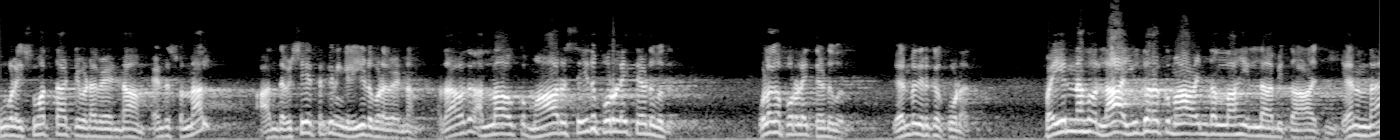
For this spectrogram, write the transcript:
உங்களை சுமத்தாட்டி விட வேண்டாம் என்று சொன்னால் அந்த விஷயத்திற்கு நீங்கள் ஈடுபட வேண்டாம். அதாவது அல்லாஹுக்கு மாறு செய்து பொருளை தேடுவது உலக பொருளை தேடுவது என்பது இருக்கக்கூடாது. பையன்னகோ லா யுதரக்கு மாழ்ந்தல்லாஹி இல்லாபி தாஜி ஏனென்னா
